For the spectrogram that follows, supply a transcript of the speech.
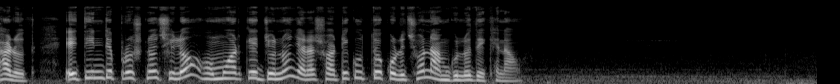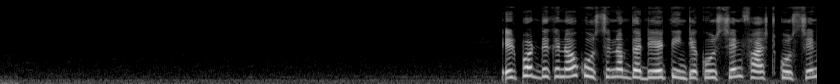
ভারত। এই তিনটে প্রশ্ন ছিল হোমওয়ার্কের জন্য। যারা সঠিক উত্তর করেছ, নামগুলো দেখে নাও। এরপর দেখে নাও কোশ্চেন অফ দ্য ডে তিনটে কোশ্চেন ফার্স্ট কোশ্চেন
